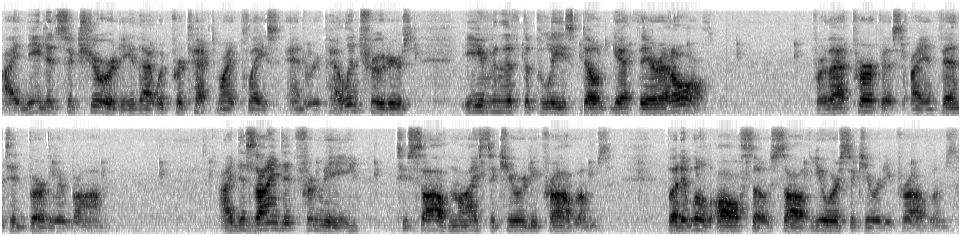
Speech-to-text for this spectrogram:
I needed security that would protect my place and repel intruders even if the police don't get there at all. For that purpose, I invented Burglar Bomb. I designed it for me to solve my security problems, but it will also solve your security problems.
